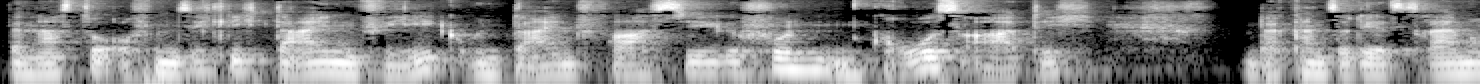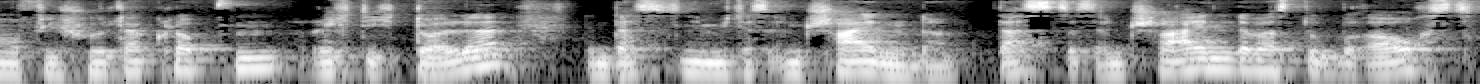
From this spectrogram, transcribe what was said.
dann hast du offensichtlich deinen Weg und deinen Fahrstil gefunden. Großartig. Und da kannst du dir jetzt dreimal auf die Schulter klopfen. Richtig dolle, denn das ist nämlich das Entscheidende. Das ist das Entscheidende, was du brauchst,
